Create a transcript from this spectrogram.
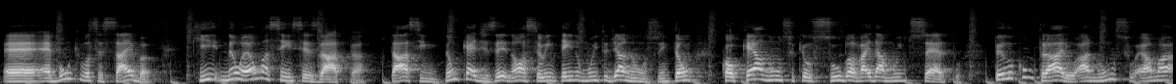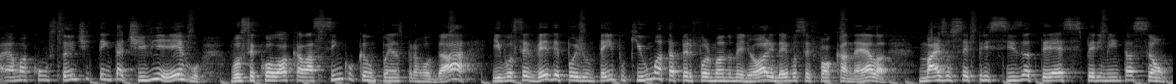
é, é bom que você saiba que não é uma ciência exata tá? Assim, não quer dizer, nossa, eu entendo muito de anúncio, então qualquer anúncio que eu suba vai dar muito certo. Pelo contrário, anúncio é uma, é uma constante tentativa e erro. Você coloca lá cinco campanhas para rodar e você vê depois de um tempo que uma está performando melhor e daí você foca nela, mas você precisa ter essa experimentação.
